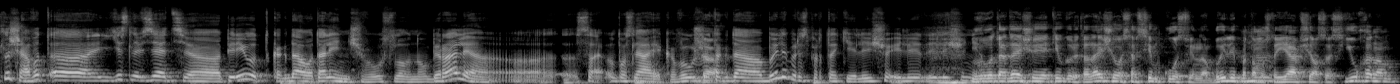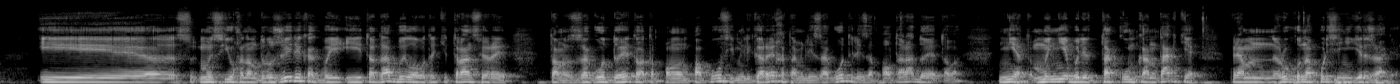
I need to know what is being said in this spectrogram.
Слушай, а вот э, если взять э, период, когда вот Оленичева условно убирали э, с- ну, после Айка, вы уже Да. тогда были при «Спартаке» или еще, или, или еще нет? Ну, вот тогда еще, я тебе говорю, тогда еще совсем косвенно были, потому что я общался с Юханом, и мы с Юханом дружили, как бы, и тогда было вот эти трансферы, там, за год до этого, там, по-моему, Попов и Мельгареха, там, или за год, или за полтора до этого. Нет, мы не были в таком контакте, прям руку на пульсе не держали.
